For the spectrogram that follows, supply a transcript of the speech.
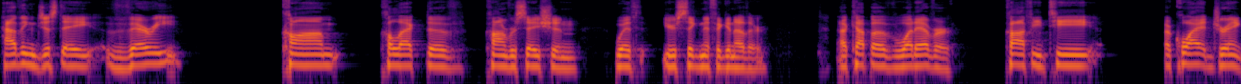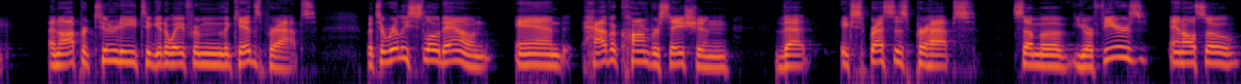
having just a very calm, collective conversation with your significant other. A cup of whatever, coffee, tea, a quiet drink, an opportunity to get away from the kids, perhaps, but to really slow down and have a conversation that expresses perhaps some of your fears and also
